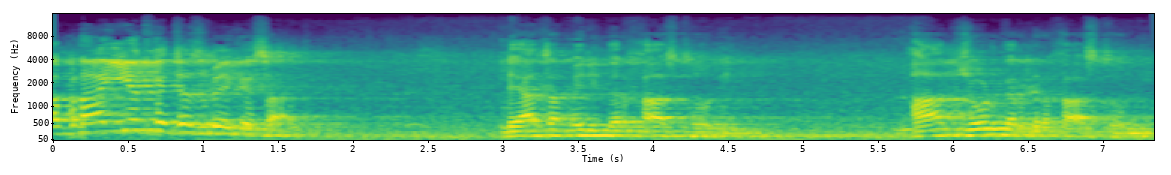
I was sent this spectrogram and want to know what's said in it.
अपनाइत के जज्बे के साथ। लिहाजा मेरी दरखास्त होगी, हाथ जोड़कर दरखास्त होगी।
